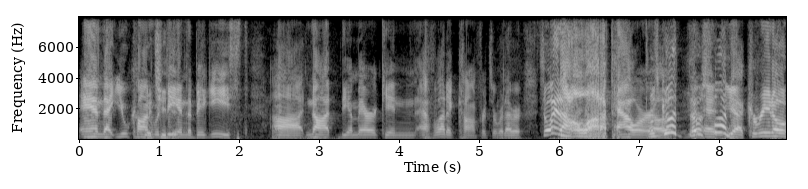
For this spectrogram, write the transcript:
and that UConn Which would be did. in the Big East. Uh, not the American Athletic Conference or whatever. So it had a lot of power. It was uh, good. That was and, fun. Yeah, Carino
